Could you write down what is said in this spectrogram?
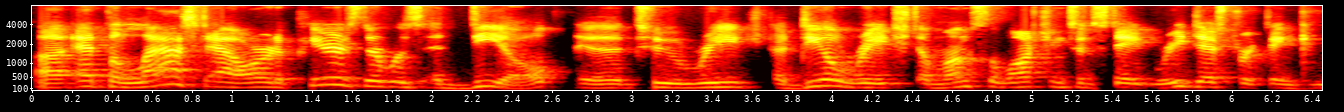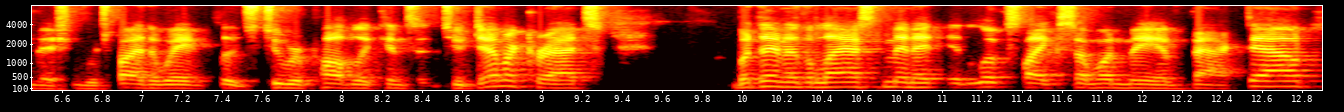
Uh, at the last hour, it appears there was a deal uh, to reach a deal reached amongst the Washington State Redistricting Commission, which, by the way, includes two Republicans and two Democrats. But then at the last minute, it looks like someone may have backed out.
